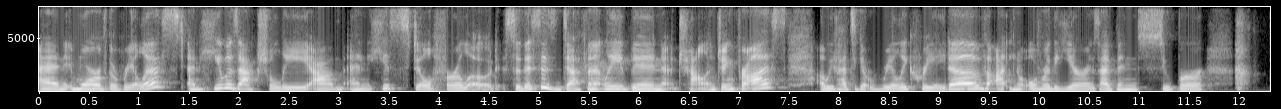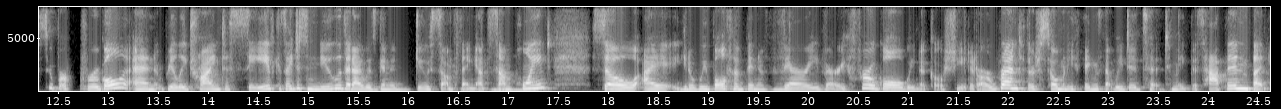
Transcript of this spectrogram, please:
and more of the realist. And he was actually um, and he's still furloughed. So this has definitely been challenging for us. Uh, we've had to get really creative. Uh, you know, over the years I've been super super frugal and really trying to save because I just knew that I was going to do something at some mm-hmm. point. So I, you know, we both have been very, very frugal. We negotiated our rent. There's so many things that we did to, to make this happen, but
